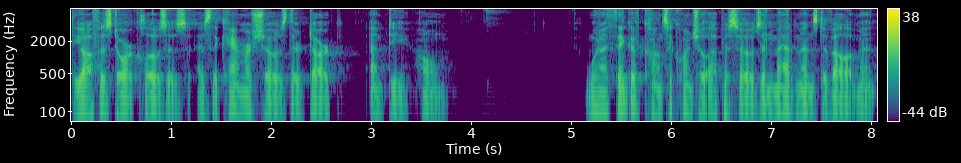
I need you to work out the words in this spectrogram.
The office door closes as the camera shows their dark, empty home. When I think of consequential episodes in Mad Men's development,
